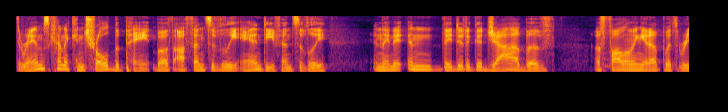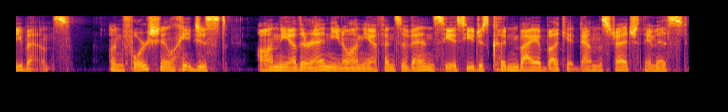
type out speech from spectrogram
The Rams kind of controlled the paint both offensively and defensively, and they and they did a good job of of following it up with rebounds. Unfortunately, just on the other end, you know, on the offensive end, CSU just couldn't buy a bucket down the stretch. They missed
